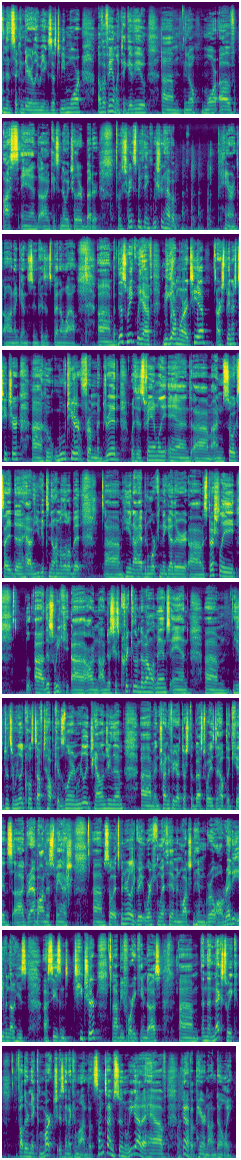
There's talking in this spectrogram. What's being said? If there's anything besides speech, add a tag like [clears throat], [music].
and then secondarily, we exist to be more of a family, to give you, um, you know, more of us and uh, get to know each other better. Which makes me think we should have a parent on again soon because it's been a while. Um, but this week we have Miguel Moratia, our Spanish teacher, uh, who moved here from Madrid with his family, and um, I'm so excited to have you get to know him a little bit. Um, he and I have been working together, um, especially uh, this week uh, on, on just his curriculum development, and um, he's doing some really cool stuff to help kids learn, really challenging them, um, and trying to figure out just the best ways to help the kids uh, grab onto Spanish. Um, so it's been really great working with him and watching him grow already, even though he's a seasoned teacher uh, before he came to us. Um, and then next week, Father Nick March is going to come on, but sometime soon we gotta have we gotta have a parent on, don't we?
